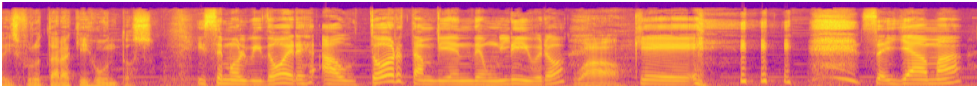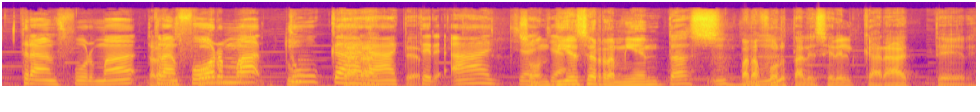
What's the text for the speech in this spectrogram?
disfrutar aquí juntos. Y se me olvidó, eres autor también de un libro que se llama Transforma, Transforma, tu, carácter. Son 10 herramientas para fortalecer el carácter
